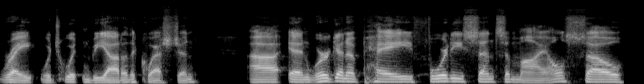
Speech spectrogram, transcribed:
rate, which wouldn't be out of the question. Uh, and we're going to pay 40 cents a mile. So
